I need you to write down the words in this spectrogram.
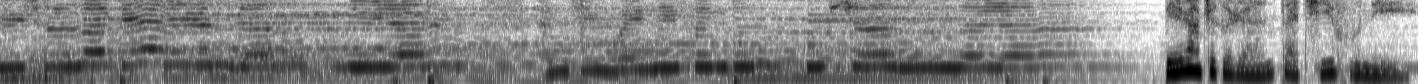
于成了别人的女人，曾经为你奋不顾身的人别让这个人再欺负你，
